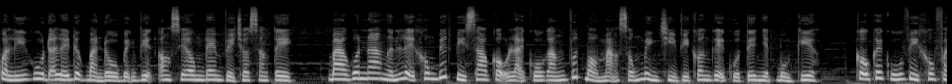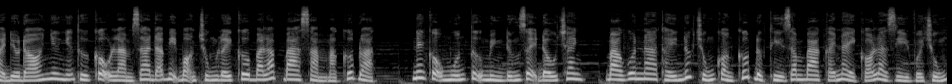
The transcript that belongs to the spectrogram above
Quản lý Gu đã lấy được bản đồ bệnh viện Onseong đem về cho Sang Tê. Bà Wona ngấn lệ không biết vì sao cậu lại cố gắng vứt bỏ mạng sống mình chỉ vì con ghệ của tên Nhật Bổn kia. Cậu cay cú vì không phải điều đó nhưng những thứ cậu làm ra đã bị bọn chúng lấy cơ ba lắp ba sảm mà cướp đoạt. Nên cậu muốn tự mình đứng dậy đấu tranh. Bà Wona thấy nước chúng còn cướp được thì dăm ba cái này có là gì với chúng.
